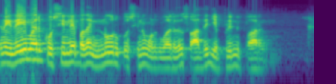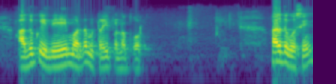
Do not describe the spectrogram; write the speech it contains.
ஏன்னா இதே மாதிரி கொஸ்டின்லேயே பார்த்தா இன்னொரு கொஸ்டின் உங்களுக்கு வருது. ஸோ அது எப்படின்னு பாருங்கள் அதுக்கும் இதே மாதிரி தான் நம்ம ட்ரை பண்ண போகிறோம் அடுத்த கொஸ்டின்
